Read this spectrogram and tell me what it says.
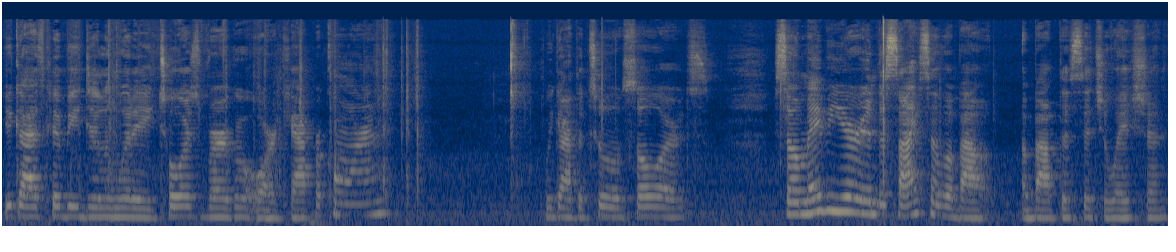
You guys could be dealing with a Taurus, Virgo, or Capricorn. We got the Two of Swords. So maybe you're indecisive about, about this situation.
